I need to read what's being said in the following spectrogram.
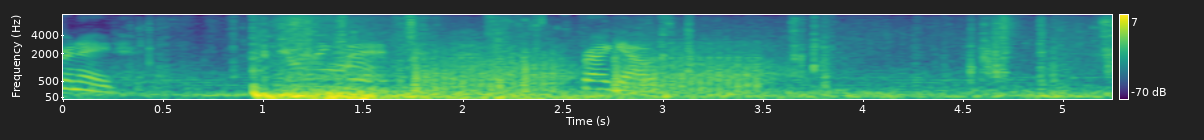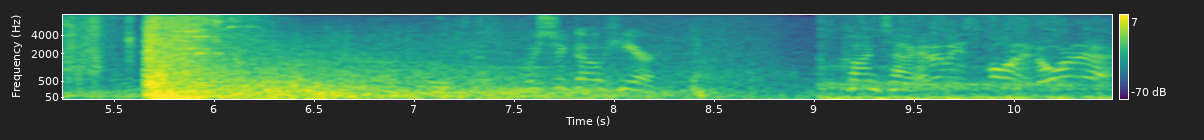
grenade. Using mid. Frag out. We should go here. Contact. Enemy spotted over there.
